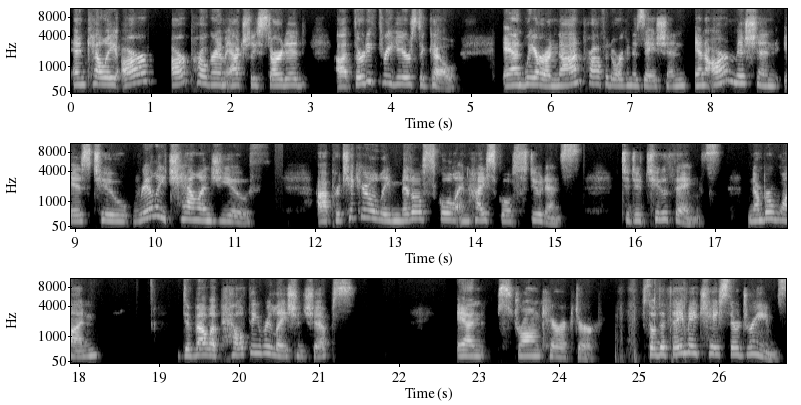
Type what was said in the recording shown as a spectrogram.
And Kelly, our our program actually started uh, 33 years ago, and we are a nonprofit organization. And our mission is to really challenge youth uh, particularly middle school and high school students, to do two things. Number one, develop healthy relationships and strong character so that they may chase their dreams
